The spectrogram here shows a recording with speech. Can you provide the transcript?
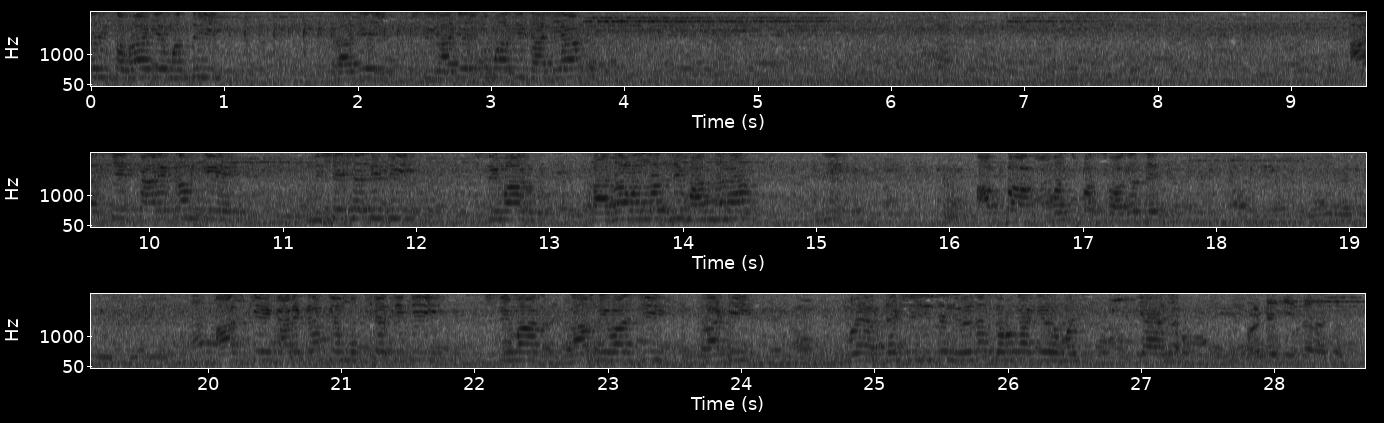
जिला सभा के मंत्री राजेश, श्री राजेश कुमार जी डालिया। आज के इस कार्यक्रम के विशेष अतिथि श्रीमान राधा वल्लभ जी मानधना जी, आपका मंच पर स्वागत है। आज के कार्यक्रम के मुख्य अतिथि श्रीमान रामनिवास जी राठी, मैं अध्यक्ष जी से निवेदन करूँगा कि वो मंच क्या है। एक मिनट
